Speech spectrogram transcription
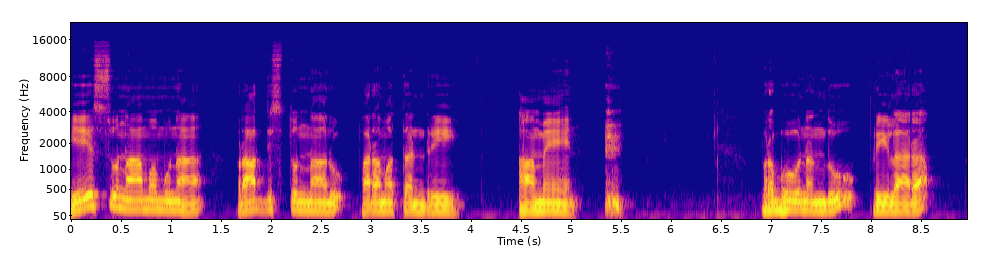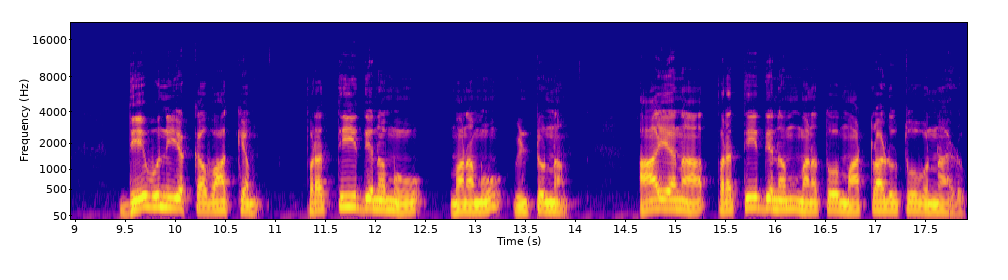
ఏసునామమున ప్రార్థిస్తున్నాను పరమ తండ్రి. ఆమెన్. ప్రభువునందు ప్రియులారా దేవుని యొక్క వాక్యం ప్రతిదినము మనము వింటున్నాం. ఆయన ప్రతిదినం మనతో మాట్లాడుతూ ఉన్నాడు.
